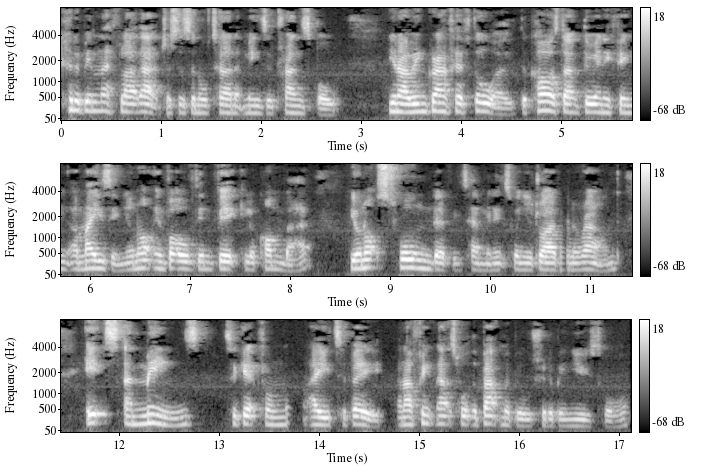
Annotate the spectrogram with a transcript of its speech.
could have been left like that just as an alternate means of transport. You know, in Grand Theft Auto, the cars don't do anything amazing. You're not involved in vehicular combat. You're not swarmed every 10 minutes when you're driving around. It's a means to get from A to B. And I think that's what the Batmobile should have been used for,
